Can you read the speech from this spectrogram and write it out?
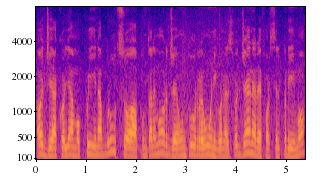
Oggi accogliamo qui in Abruzzo a Punta Le Morge un tour unico nel suo genere, forse il primo,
